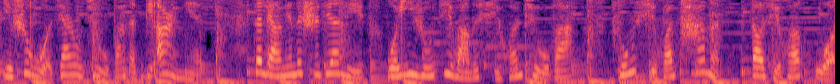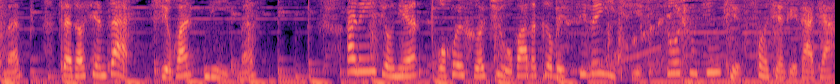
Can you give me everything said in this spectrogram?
也是我加入巨五八的第二年。在两年的时间里，我一如既往的喜欢巨五八，从喜欢他们到喜欢我们，再到现在喜欢你们。二零一九年，我会和巨五八的各位 CV 一起多出精品奉献给大家。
